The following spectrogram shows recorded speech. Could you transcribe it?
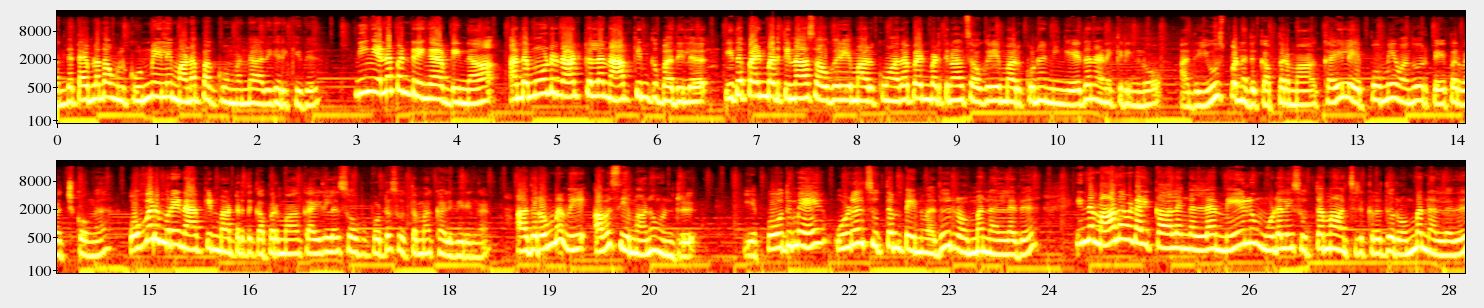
அந்த டைமில் தான் உங்களுக்கு உண்மையிலே மனப்பக்குவம் வந்து அதிகரிக்குது. நீங்கள் என்ன பண்ணுறீங்க அப்படின்னா அந்த மூன்று நாட்களில் நாப்கின்க்கு பதில் இதை பயன்படுத்தினா சௌகரியமாக இருக்கும் அதை பயன்படுத்தினால் சௌகரியமாக இருக்கும்னு நீங்கள் எதை நினைக்கிறீங்களோ அதை யூஸ் பண்ணதுக்கு அப்புறமா கையில் எப்போவுமே வந்து ஒரு பேப்பர் வச்சுக்கோங்க. ஒவ்வொரு முறை நாப்கின் மாட்டுறதுக்கு அப்புறமா கைகளை சோப்பு போட்டு சுத்தமாக கழுவிடுங்க அது ரொம்பவே அவசியமான ஒன்று. எப்போதுமே உடல் சுத்தம் பேணுவது ரொம்ப நல்லது. இந்த மாதவிடாய் காலங்களில் மேலும் உடலை சுத்தமாக வச்சிருக்கிறது ரொம்ப நல்லது.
